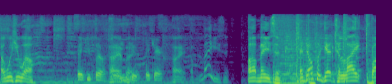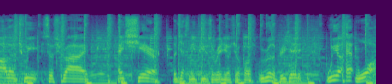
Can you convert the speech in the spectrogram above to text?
I wish you well. Thank you, so. All Yeah, right, you too. Take care. All right. Amazing. Amazing. And don't forget to like, follow, tweet, subscribe, and share the Jesse Lee Peterson radio show, folks. We really appreciate it. We are at war.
